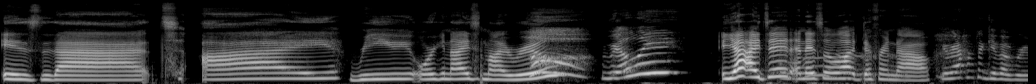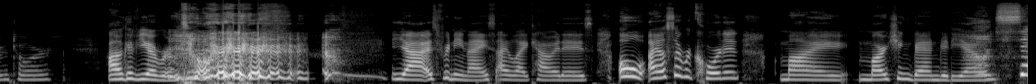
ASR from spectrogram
is that I reorganized my room. really? yeah, I did, and it's a lot oh. different now. You're gonna have to give a room tour. I'll give you a room tour. yeah, it's pretty nice. I like how it is. Oh, I also recorded my marching band video. Same.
